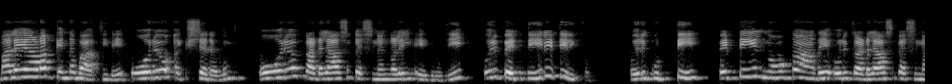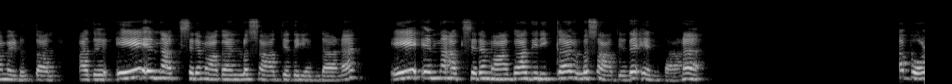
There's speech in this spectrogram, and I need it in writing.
Malayalam എന്ന വാക്കിലെ ഓരോ അക്ഷരവും ഓരോ കടലാസ് കഷ്ണങ്ങളിൽ എഴുതി ഒരു പെട്ടിയിൽ ഇട്ടിരിക്കും. ഒരു കുട്ടി പെട്ടിയിൽ നോക്കാതെ ഒരു കടലാസ് കഷ്ണം എടുത്താൽ അത് എ എന്ന അക്ഷരമാകാനുള്ള സാധ്യത എന്താണ്? എ എന്ന അക്ഷരമാകാതിരിക്കാനുള്ള സാധ്യത എന്താണ്? അപ്പോൾ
